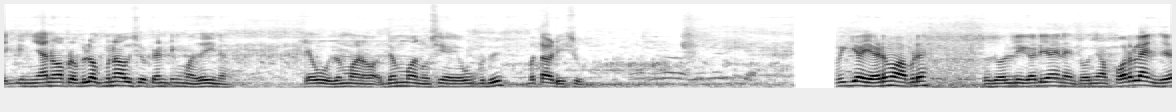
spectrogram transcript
એક દિન ત્યાંનો આપણે બ્લોગ બનાવીશું કેન્ટીનમાં જઈને. કેવું જમવાનું જમવાનું છે એવું બધું બતાડીશું. આવી ગયા હેડમાં આપણે. તો જલ્દી ગાડી જાય ને તો ત્યાં ફોર લાઈન છે.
